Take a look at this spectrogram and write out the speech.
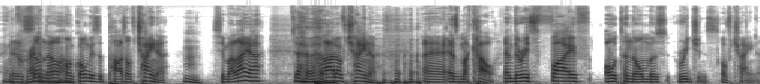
and so now huh? Hong Kong is a part of China. Hmm. Himalaya, part of China, uh, as Macau. And there is five autonomous regions of China.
